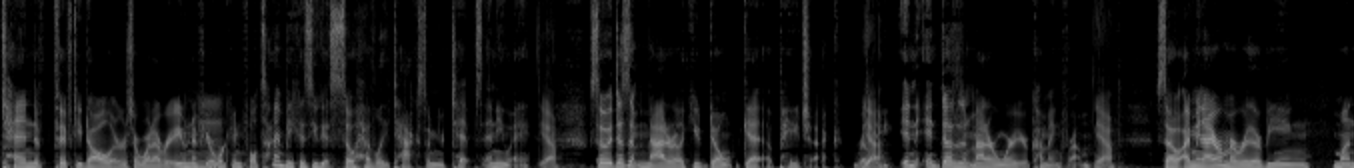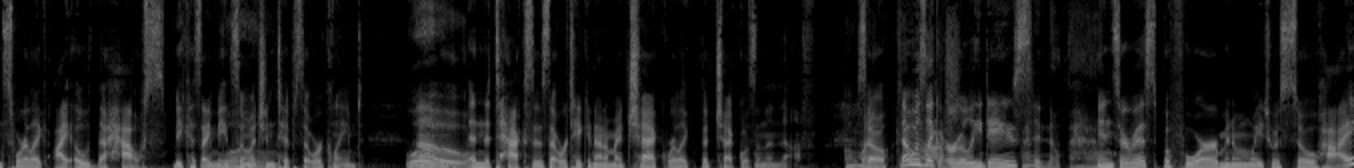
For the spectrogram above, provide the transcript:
10 to $50 or whatever, even if you're Mm-hmm. working full time because you get so heavily taxed on your tips anyway. yeah. So it doesn't matter. Like, you don't get a paycheck, really. And it doesn't matter where you're coming from. Yeah. So, I mean, I remember there being months where like I owed the house because I made so much in tips that were claimed. Um, Whoa. and the taxes that were taken out of my check were like the check wasn't enough. oh my So that was like early days I didn't know that. in service before minimum wage was so high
